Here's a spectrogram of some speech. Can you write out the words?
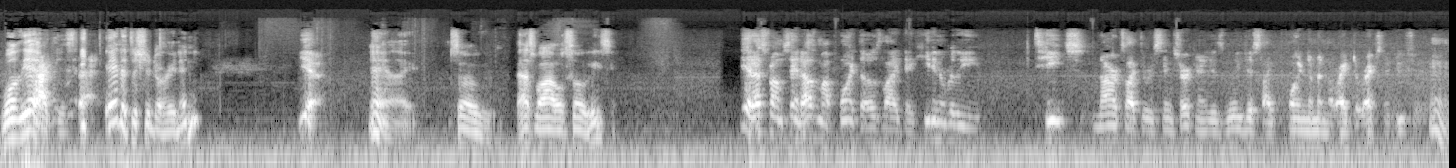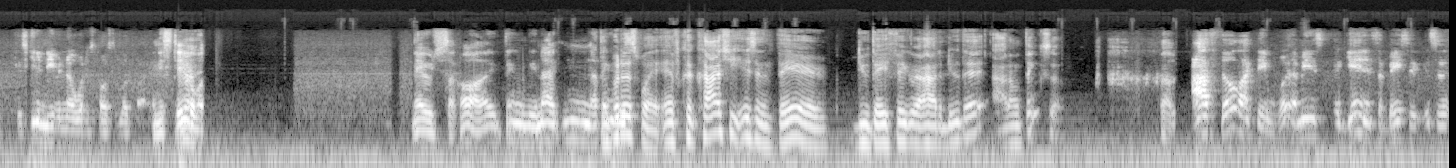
well, yeah, Practice he that. did it to Chidori, didn't he? Yeah, Yeah, like so that's why it was so easy. yeah, that's what I'm saying. That was my point though. Is like that he didn't really teach Naruto like the Rasen Shuriken. It's really just like pointing him in the right direction to do shit. Hmm. Because he didn't even know what it's supposed to look like. And he still. They were just like, oh, I think it'd be nice. Mm, I think put it this. way, if Kakashi isn't there, do they figure out how to do that? I don't think so. I feel like they would. I mean, it's, again, it's a basic. It's a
